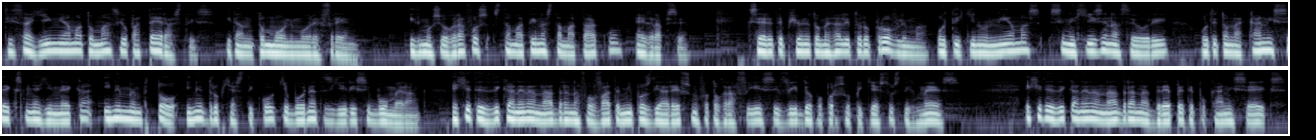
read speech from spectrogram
Τι θα γίνει άμα το μάθει ο πατέρας της, ήταν το μόνιμο ρεφρέν. Η δημοσιογράφος Σταματίνα Σταματάκου έγραψε Ξέρετε ποιο είναι το μεγαλύτερο πρόβλημα, ότι η κοινωνία μας συνεχίζει να θεωρεί ότι το να κάνει σεξ μια γυναίκα είναι μεμπτό, είναι ντροπιαστικό και μπορεί να της γυρίσει μπούμεραγκ. Έχετε δει κανέναν άντρα να φοβάται μήπως διαρρεύσουν φωτογραφίες ή βίντεο από προσωπικές του στιγμές; Έχετε δει κανέναν άντρα να ντρέπεται που κάνει σεξ;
